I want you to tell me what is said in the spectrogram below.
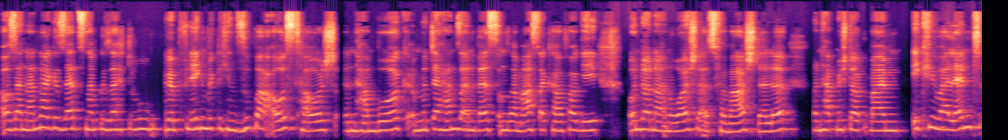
auseinandergesetzt und habe gesagt, du, wir pflegen wirklich einen super Austausch in Hamburg mit der Hansa Invest, unserer Master KVG und Donner und Reuschel als Verwahrstelle und habe mich dort meinem Äquivalent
